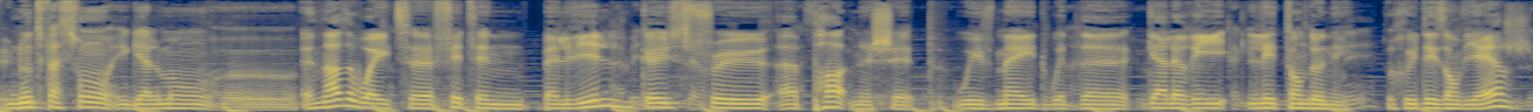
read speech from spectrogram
Une autre façon également euh, Another way to fit in Belleville goes through a partnership we've made with the Galerie L'Étendonné, Rue des Envierges,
